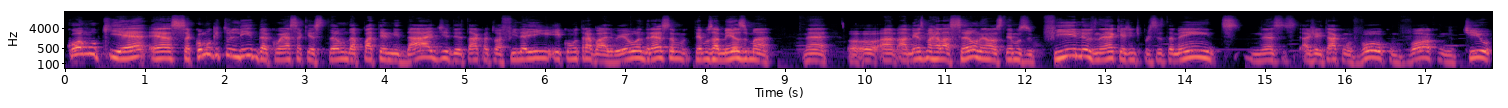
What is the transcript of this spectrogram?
Como que é essa, como que tu lida com essa questão da paternidade, de estar com a tua filha e, e com o trabalho? Eu e o André temos a mesma, né, a, a, mesma relação, né? Nós temos filhos, né? Que a gente precisa também né, ajeitar com o avô, com o vó, com o tio,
